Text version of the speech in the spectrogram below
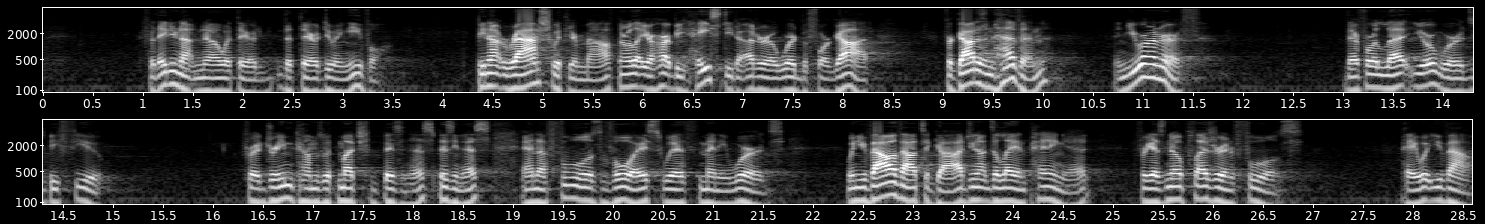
for they do not know what they are, that they are doing evil. Be not rash with your mouth, nor let your heart be hasty to utter a word before God. For God is in heaven, and you are on earth. Therefore, let your words be few. For a dream comes with much business, busyness, and a fool's voice with many words. When you vow a vow to God, do not delay in paying it, for he has no pleasure in fools. Pay what you vow.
